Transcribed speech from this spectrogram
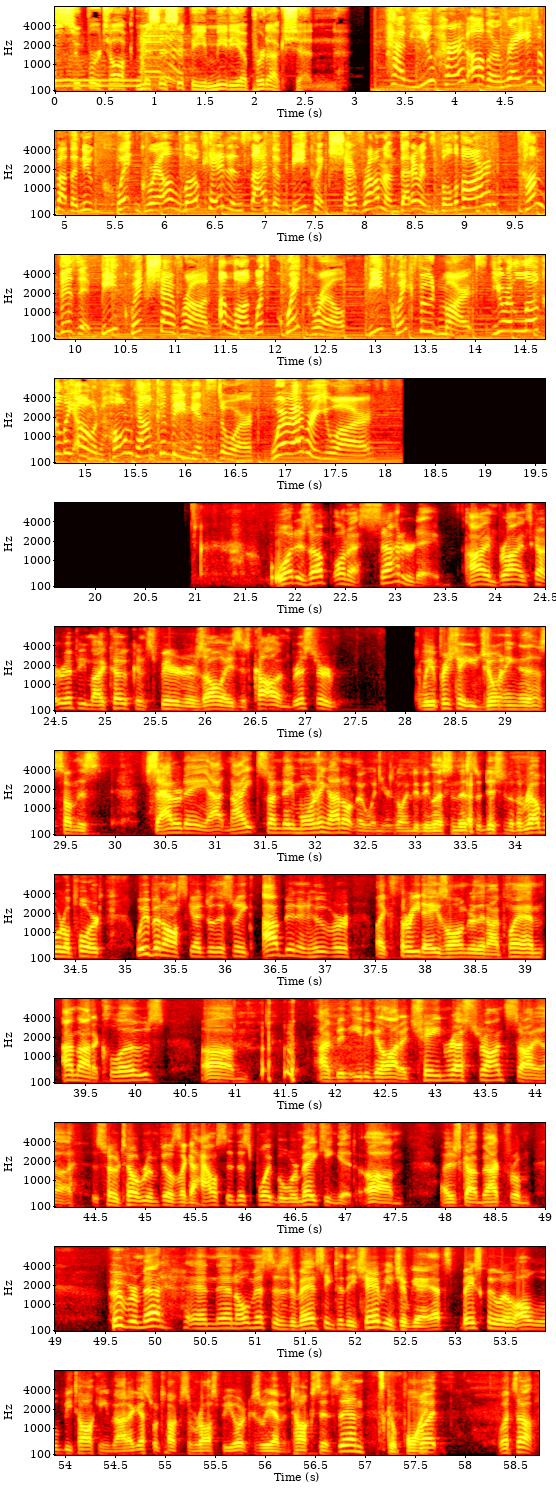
a SuperTalk Mississippi media production. Have you heard all the rave about the new Quick Grill located inside the Be Quick Chevron on Veterans Boulevard? Come visit Be Quick Chevron along with Quick Grill, Be Quick Food Marts, your locally owned hometown convenience store, wherever you are. What is up on a Saturday? I'm Brian Scott Rippey. My co-conspirator, as always, is Colin Brister. We appreciate you joining us on this Saturday at night, Sunday morning. I don't know when you're going to be listening to this edition of the Rebel Report. We've been off schedule this week. I've been in Hoover like three days longer than I planned. I'm out of clothes. Um, I've been eating at a lot of chain restaurants. I uh, this hotel room feels like a house at this point, but we're making it. Um, I just got back from Hoover Met, and then Ole Miss is advancing to the championship game. That's basically what all we'll be talking about. I guess we'll talk some Ross Bjork because we haven't talked since then. That's a good point. But what's up?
